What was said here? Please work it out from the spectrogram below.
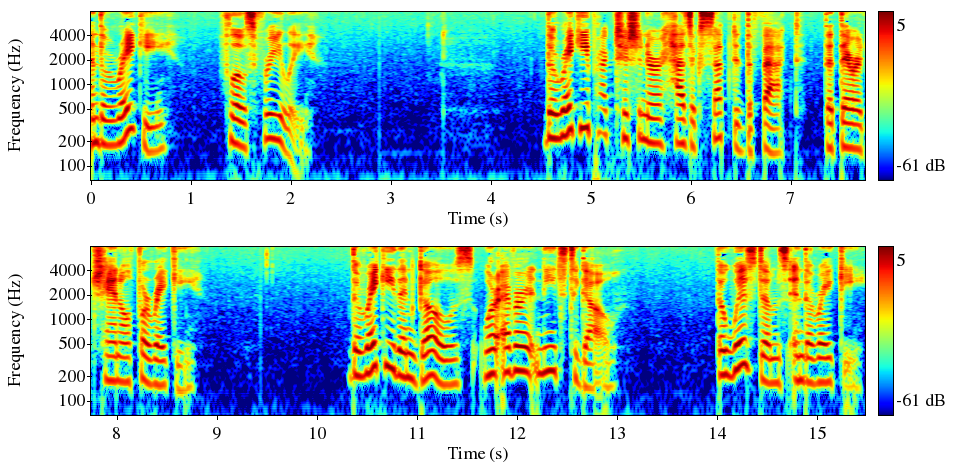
and the Reiki flows freely. The Reiki practitioner has accepted the fact that they're a channel for Reiki. The Reiki then goes wherever it needs to go. The wisdom's in the Reiki.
